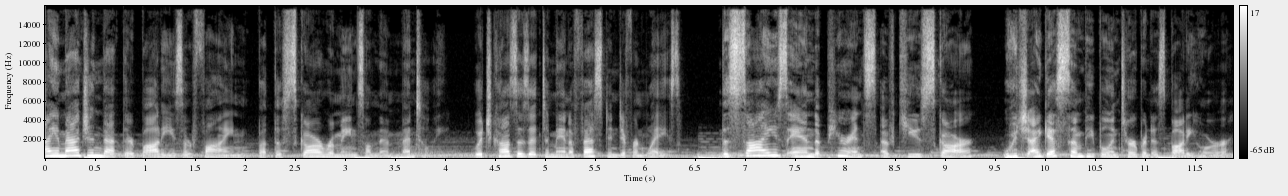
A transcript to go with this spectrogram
I imagine that their bodies are fine, but the scar remains on them mentally, which causes it to manifest in different ways. The size and appearance of Q's scar, which I guess some people interpret as body horror,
